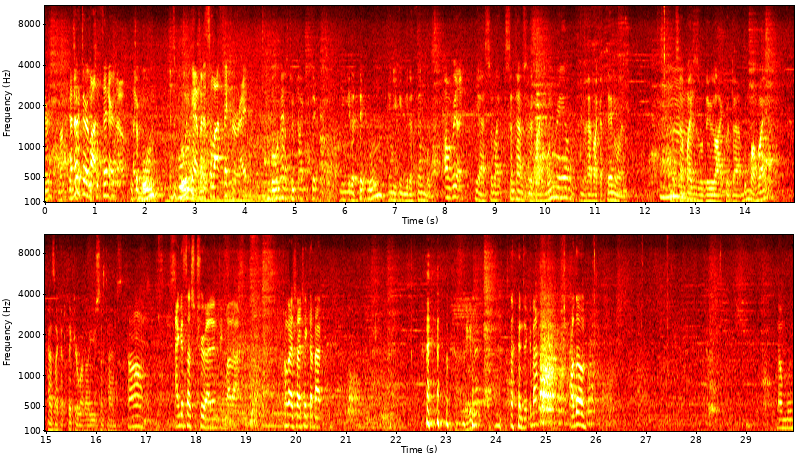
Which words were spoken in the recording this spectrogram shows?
they're, I feel like they're a lot thinner though. It's Like, a bún. It's bún, yeah, but it's a lot thicker, right? Bún has two types of thick. You can get a thick bún and you can get a thin bún. Oh, really? Yeah, so like sometimes there's like a bún meal, you have like a thin one. But some places will do like with uh, bún bò Huế, has like a thicker one they'll use sometimes. Oh, I guess that's true. I didn't think about that. Okay, so I take that back. Of it? take it back. Although, no bún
